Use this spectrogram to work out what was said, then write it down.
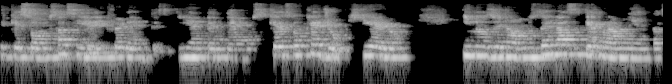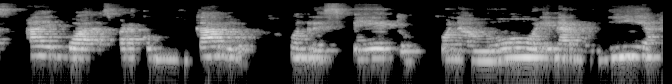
de que somos así de diferentes y entendemos qué es lo que yo quiero y nos llenamos de las herramientas adecuadas para comunicarlo con respeto, con amor, en armonía,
